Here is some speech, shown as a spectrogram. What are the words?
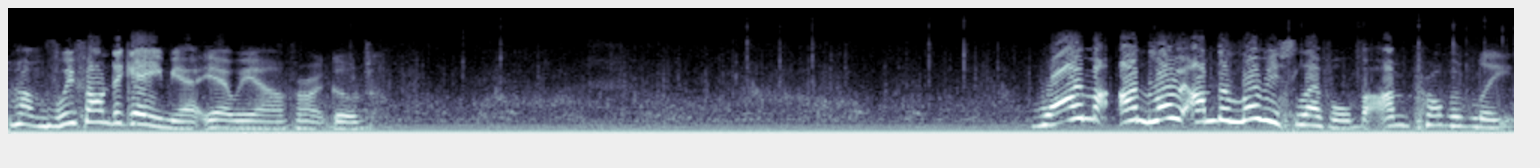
Have we found a game yet? Yeah, we have. Right, good. Why am I? I'm low. I'm the lowest level, but I'm probably.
